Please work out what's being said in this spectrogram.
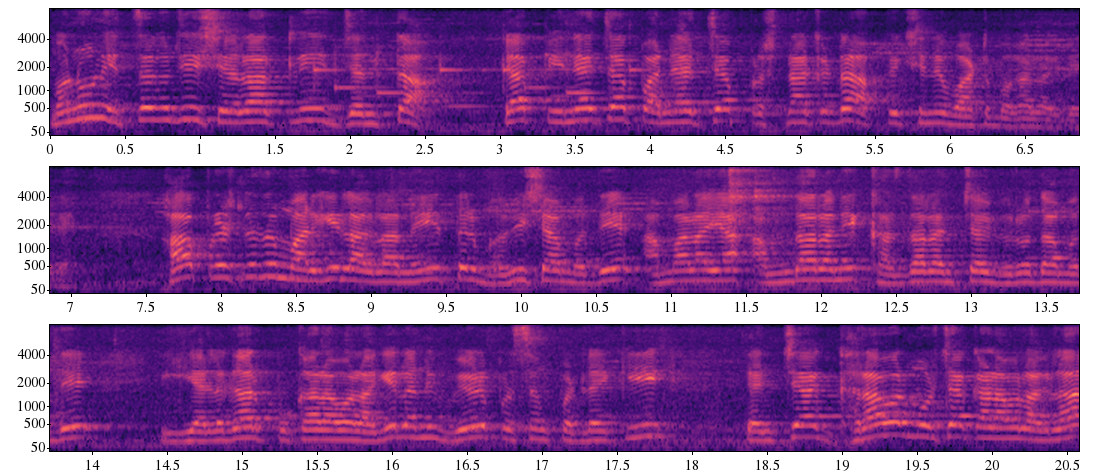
म्हणून इचलकरंजी शहरातली जनता या पिण्याच्या पाण्याच्या प्रश्नाकडं अपेक्षेने वाट बघायला लागलेली आहे. हा प्रश्न जर मार्गी लागला नाही तर भविष्यामध्ये आम्हाला या आमदार आणि खासदारांच्या विरोधामध्ये एल्गार पुकारावा लागेल आणि वेळ प्रसंग पडला आहे की त्यांच्या घरावर मोर्चा काढावा लागला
